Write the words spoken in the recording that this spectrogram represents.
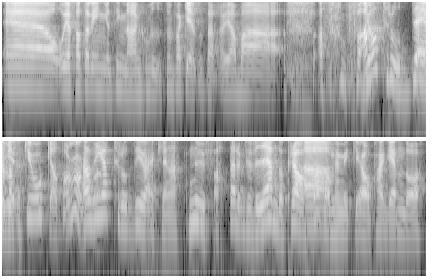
Eh, och jag fattade ingenting när han kom ut med paketet heller. Jag bara, pff, alltså fan. Jag trodde jävla ju. skokartong också. Alltså jag trodde ju verkligen att nu fattar du. För vi har ändå pratat Ja. om hur mycket jag och Pagge ändå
